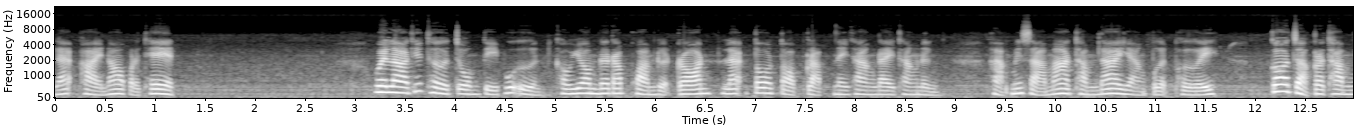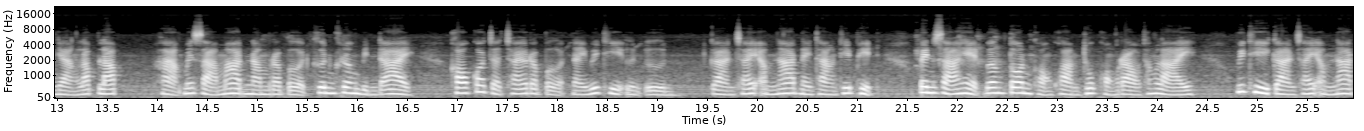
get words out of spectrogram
และภายนอกประเทศ เวลาที่เธอโจมตีผู้อื่น เขาย่อมได้รับความเดือดร้อน และโต้ตอบกลับในทางใดทางหนึ่ง หากไม่สามารถทำได้อย่างเปิดเผย ก็จะกระทำอย่างลับๆ หากไม่สามารถนำระเบิดขึ้นเครื่องบินได้ เขาก็จะใช้ระเบิดในวิธีอื่นๆ การใช้อำนาจในทางที่ผิด เป็นสาเหตุเบื้องต้นของความทุกข์ของเราทั้งหลาย วิธีการใช้อำนาจ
